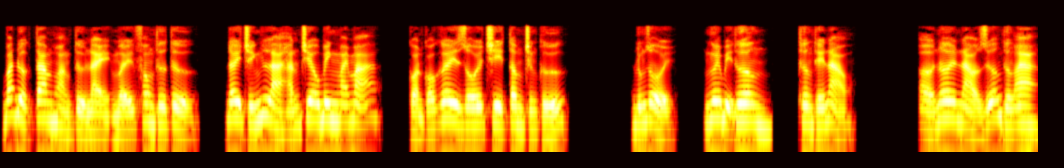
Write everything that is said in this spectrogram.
Bắt được tam hoàng tử này mấy phong thư tử, đây chính là hắn chiêu binh mãi mã, còn có gây rối chi tâm chứng cứ. Đúng rồi, ngươi bị thương, thương thế nào? Ở nơi nào dưỡng thương A?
